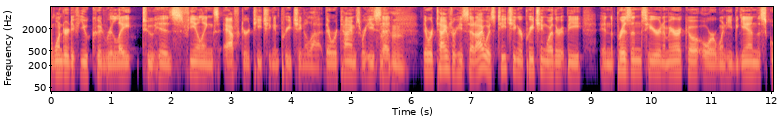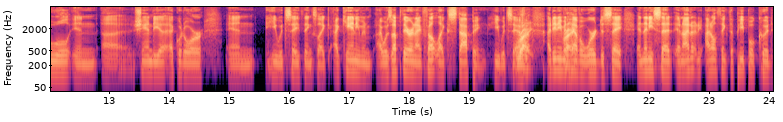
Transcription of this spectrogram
wondered if you could relate to his feelings after teaching and preaching a lot. There were times where he said, there were times where he said, I was teaching or preaching, whether it be in the prisons here in America or when he began the school in uh, Shandia, Ecuador. And he would say things like, I can't even, I was up there and I felt like stopping, he would say. I felt- Right. I didn't even Right. have a word to say. And then he said, and I don't, I don't think the people could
